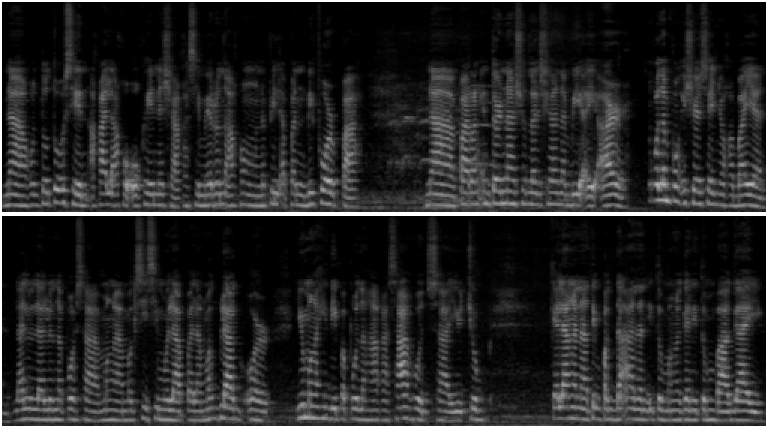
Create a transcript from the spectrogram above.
na kung tutuusin, akala ko okay na siya kasi meron na akong na-fill upan before pa na parang international siya na BIR. Gusto ko lang pong i-share sa inyo kabayan, lalo-lalo na po sa mga magsisimula pa lang mag-vlog or yung mga hindi pa po nakakasahod sa YouTube. Kailangan natin pagdaanan itong mga ganitong bagay.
